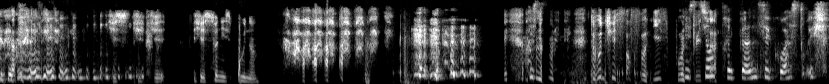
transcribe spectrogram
J'ai- Sony Spoon. hein. D'où tu sors Sony Spoon, Question putain? très conne, c'est quoi ce truc?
